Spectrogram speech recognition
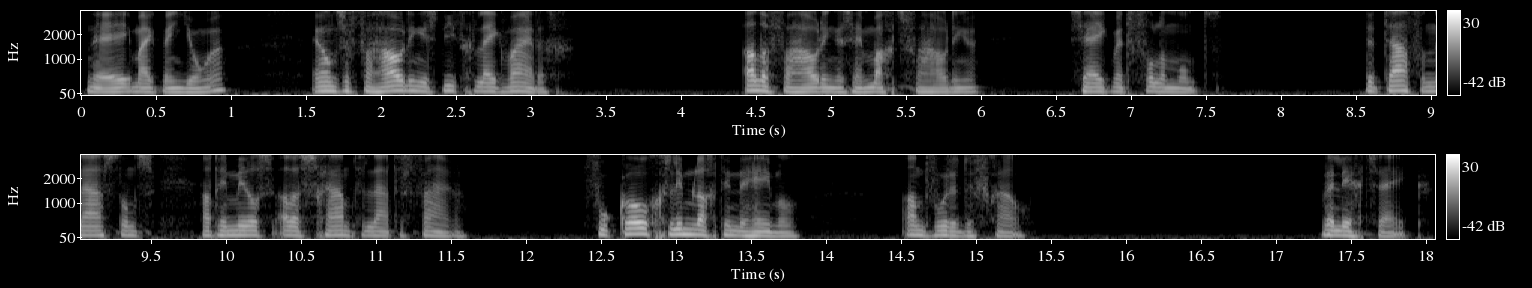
Nee, maar ik ben jonger en onze verhouding is niet gelijkwaardig. Alle verhoudingen zijn machtsverhoudingen, zei ik met volle mond. De tafel naast ons had inmiddels alle schaamte laten varen. Foucault glimlacht in de hemel, antwoordde de vrouw. Wellicht, zei ik.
